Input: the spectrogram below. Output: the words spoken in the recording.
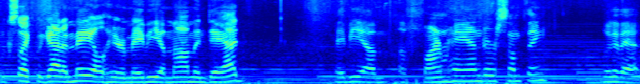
Looks like we got a male here, maybe a mom and dad, maybe a, a farmhand or something. Look at that.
